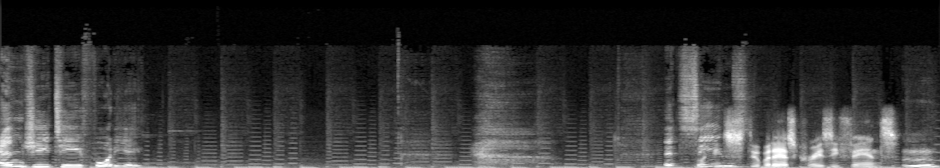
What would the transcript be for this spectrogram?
NGT48. It seems stupid ass crazy fans. Mhm.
